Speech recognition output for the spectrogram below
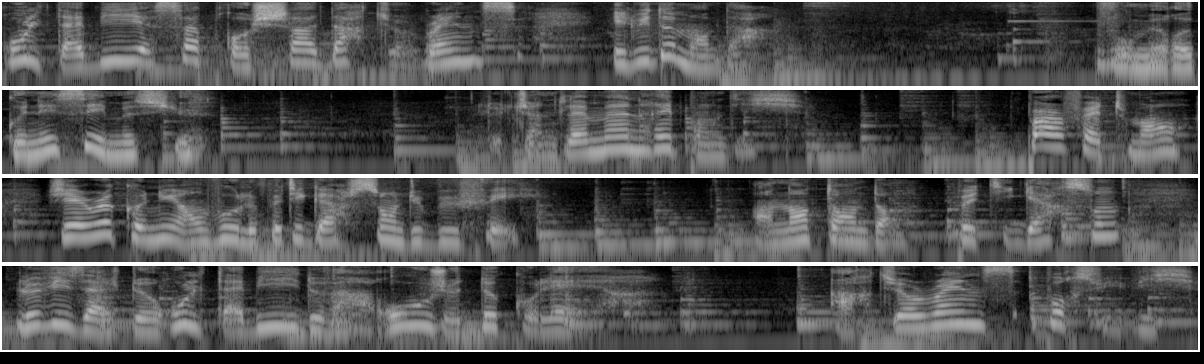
Rouletabille s'approcha d'Arthur Rance et lui demanda Vous me reconnaissez, monsieur? Le gentleman répondit Parfaitement, j'ai reconnu en vous le petit garçon du buffet. En entendant petit garçon, le visage de Rouletabille devint rouge de colère. Arthur Rance poursuivit.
